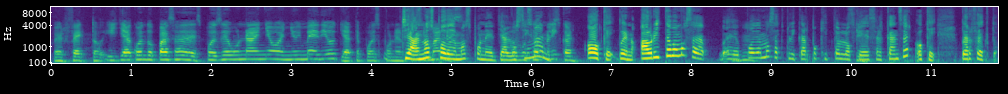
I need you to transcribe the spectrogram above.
Perfecto. Y ya cuando pasa después de un año, año y medio, ya te puedes poner. Ya nos podemos poner ya los imanes. Ok, bueno, ahorita vamos a, eh, podemos explicar poquito lo que es el cáncer. Ok, perfecto.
